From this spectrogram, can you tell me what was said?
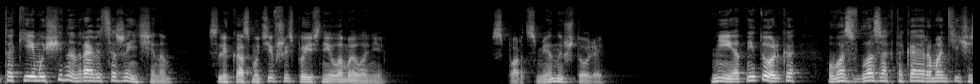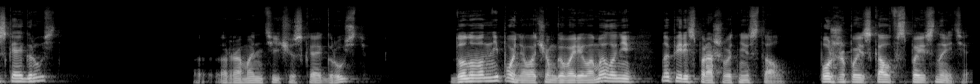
такие мужчины нравятся женщинам», – слегка смутившись, пояснила Мелани. «Спортсмены, что ли?» «Нет, не только. У вас в глазах такая романтическая грусть?» «Романтическая грусть?» Донован не понял, о чем говорила Мелани, но переспрашивать не стал. Позже поискал в спейснете.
